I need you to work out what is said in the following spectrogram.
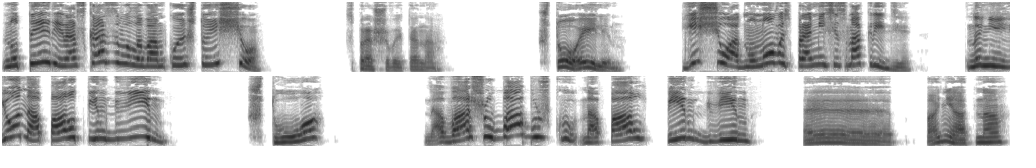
«Но Терри рассказывала вам кое-что еще?» — спрашивает она. «Что, Эйлин?» «Еще одну новость про миссис Макриди. На нее напал пингвин!» «Что?» На вашу бабушку напал пингвин. Э, -э понятно.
